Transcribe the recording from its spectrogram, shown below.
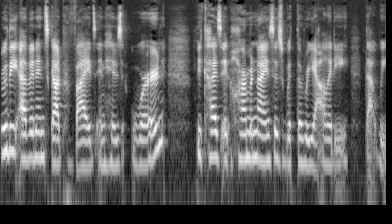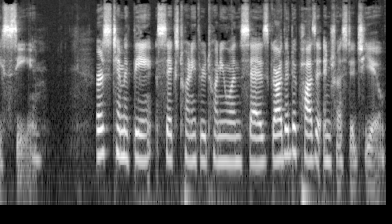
Through the evidence God provides in His Word, because it harmonizes with the reality that we see. 1 Timothy 6 20 through 21 says, Guard the deposit entrusted to you.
